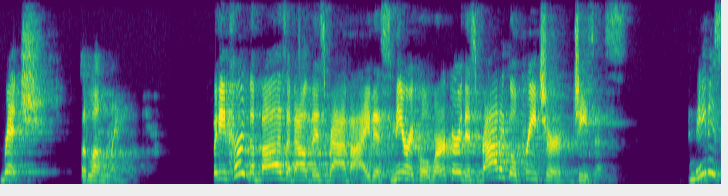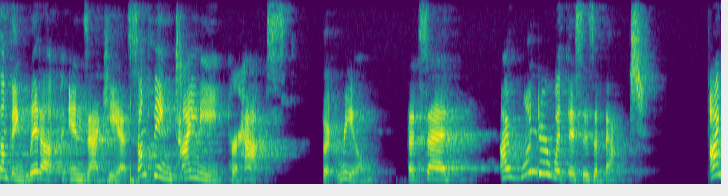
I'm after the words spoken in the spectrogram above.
rich but lonely. But he'd heard the buzz about this rabbi, this miracle worker, this radical preacher, Jesus. Maybe something lit up in Zacchaeus, something tiny, perhaps, but real, that said, I wonder what this is about. I'm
